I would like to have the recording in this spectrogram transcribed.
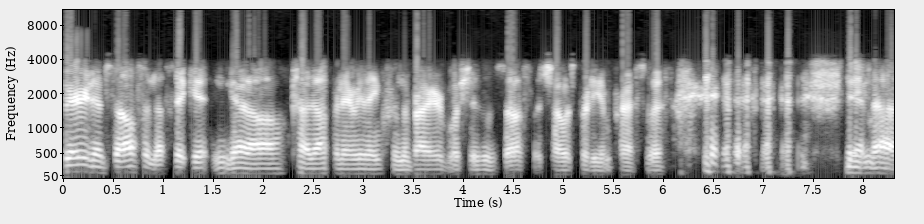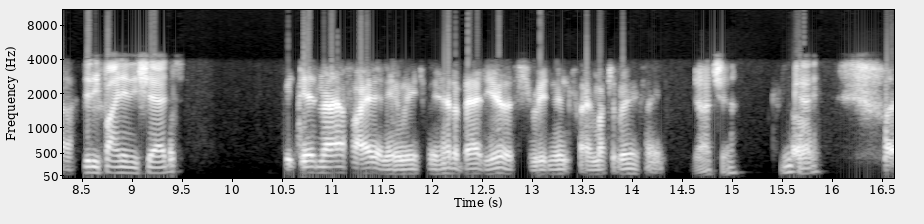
buried himself in the thicket and got all cut up and everything from the briar bushes and stuff, which I was pretty impressed with. did, he, and uh, did he find any sheds? we did not find any. We we had a bad year this year. We didn't find much of anything. Gotcha. Okay. So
